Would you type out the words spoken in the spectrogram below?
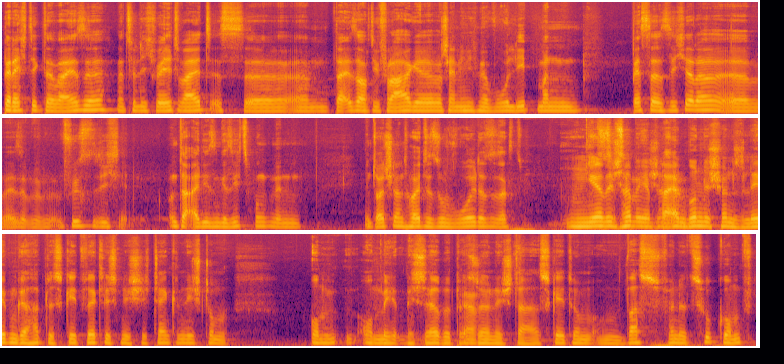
Berechtigterweise, natürlich weltweit ist, äh, ähm, da ist auch die Frage wahrscheinlich nicht mehr, wo lebt man besser, sicherer. Äh, also fühlst du dich unter all diesen Gesichtspunkten in, in Deutschland heute so wohl, dass du sagst, ja, aber ich habe hab ein wunderschönes Leben gehabt. Es geht wirklich nicht. Ich denke nicht um, um, um mich, mich selber persönlich ja. da. Es geht um, um was für eine Zukunft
